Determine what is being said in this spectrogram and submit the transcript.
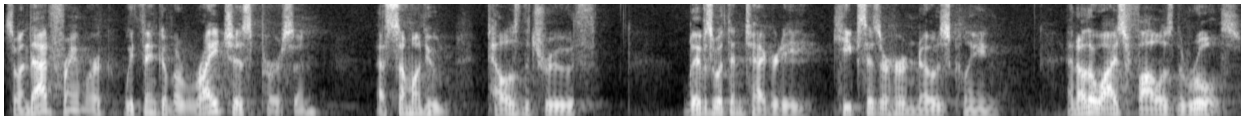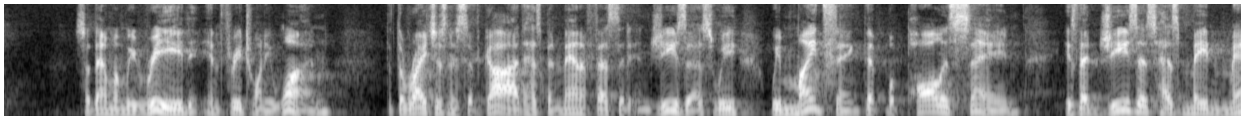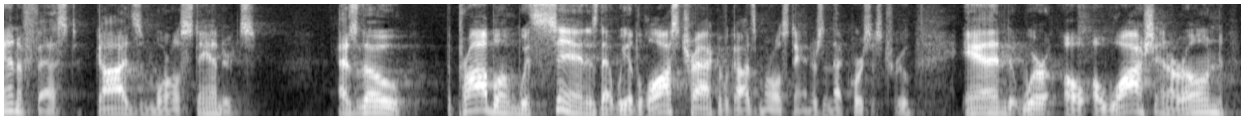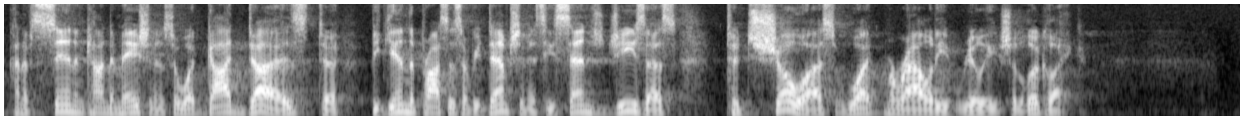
So, in that framework, we think of a righteous person as someone who tells the truth, lives with integrity, keeps his or her nose clean, and otherwise follows the rules. So then, when we read in 321, that the righteousness of God has been manifested in Jesus, we, we might think that what Paul is saying is that Jesus has made manifest God's moral standards. As though the problem with sin is that we had lost track of God's moral standards, and that, of course, is true. And we're awash in our own kind of sin and condemnation. And so, what God does to begin the process of redemption is He sends Jesus to show us what morality really should look like.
